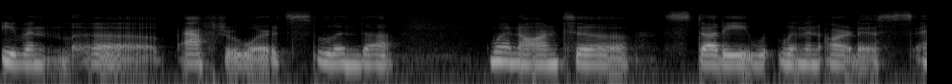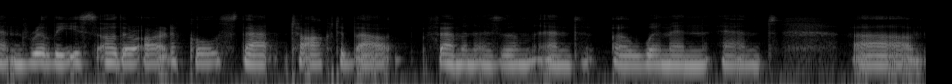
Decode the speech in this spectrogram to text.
even uh, afterwards Linda went on to study w- women artists and release other articles that talked about feminism and uh, women and um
